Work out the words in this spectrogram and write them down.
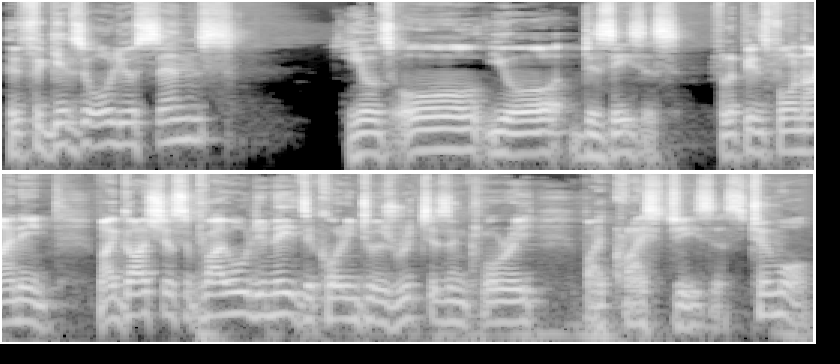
Who forgives all your sins, heals all your diseases. Philippians 4:19 My God shall supply all your needs according to his riches and glory by Christ Jesus. Two more.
